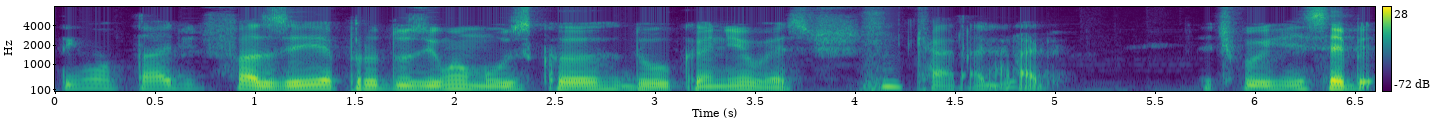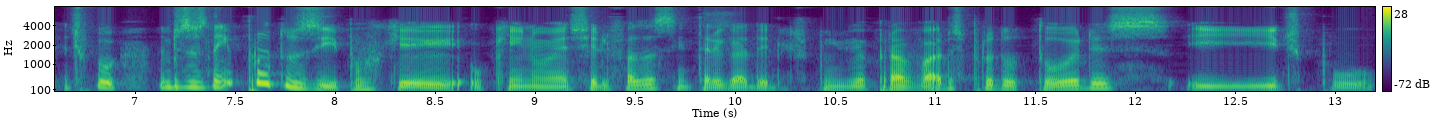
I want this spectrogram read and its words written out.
tenho vontade de fazer é produzir uma música do Kanye West. Caralho. Caralho. É, tipo, recebe. Tipo, não preciso nem produzir, porque o Kanye West ele faz assim, tá ligado? Ele tipo, envia pra vários produtores e, tipo.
